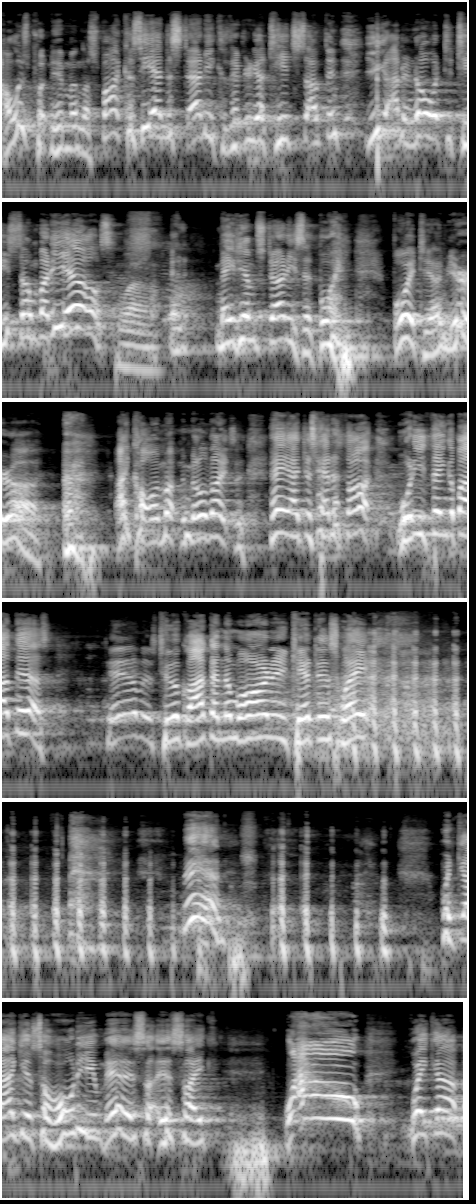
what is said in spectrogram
I was putting him on the spot because he had to study. Because if you're going to teach something, you got to know it to teach somebody else. Wow. And made him study. He said, "Boy, boy, Tim, you're." Uh, I call him up in the middle of the night and say, Hey, I just had a thought. What do you think about this? Tim, it's two o'clock in the morning. Can't this wait? man, when God gets a hold of you, man, it's, it's like, wow, wake up,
